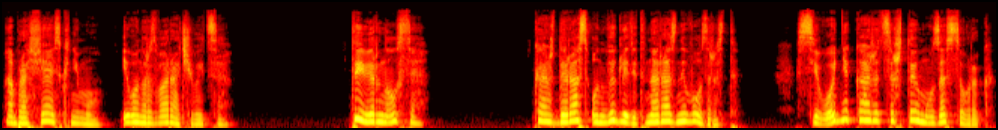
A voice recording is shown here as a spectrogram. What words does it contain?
Обращаюсь к нему, и он разворачивается. Ты вернулся. Каждый раз он выглядит на разный возраст. Сегодня кажется, что ему за сорок.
